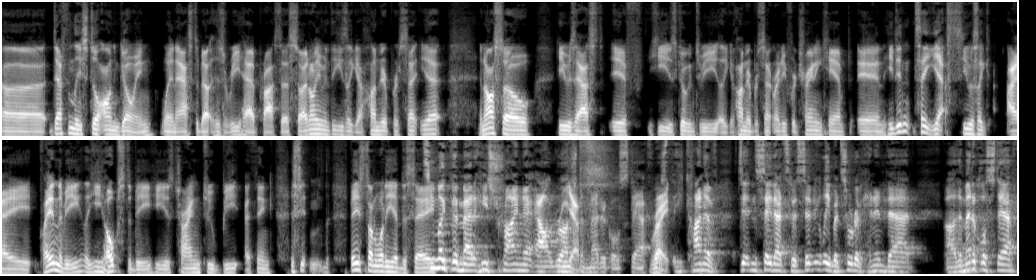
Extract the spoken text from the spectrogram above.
uh, definitely still ongoing when asked about his rehab process. So I don't even think he's like hundred percent yet. And also, he was asked if he's going to be like 100% ready for training camp and he didn't say yes he was like i plan to be like he hopes to be he is trying to beat i think based on what he had to say seemed like the med he's trying to outrush yes. the medical staff right he kind of didn't say that specifically but sort of hinted that Uh, the medical staff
